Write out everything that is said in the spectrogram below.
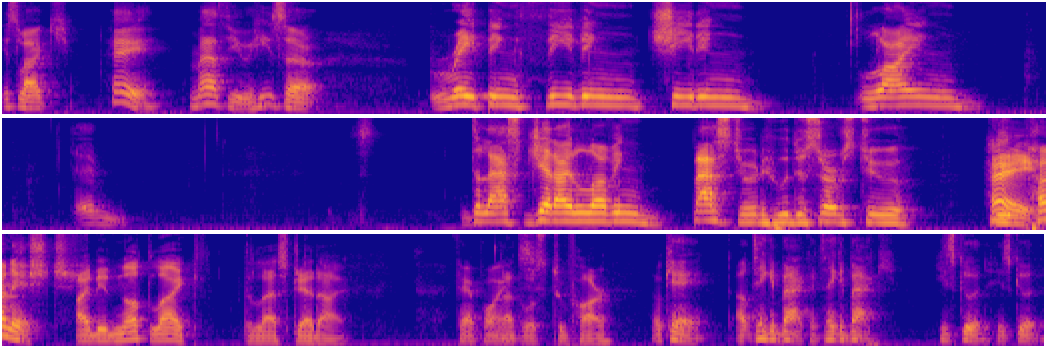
It's like, hey, Matthew, he's a raping, thieving, cheating, lying, uh, the last Jedi loving bastard who deserves to Hey, be punished. I did not like The Last Jedi. Fair point. That was too far. Okay, I'll take it back. I'll take it back. He's good. He's good.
